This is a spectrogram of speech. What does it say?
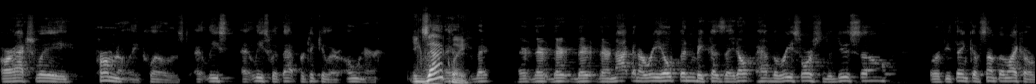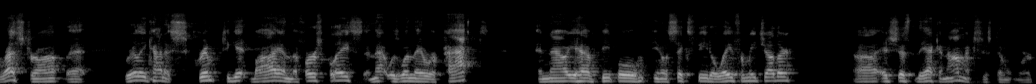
are actually permanently closed, at least at least with that particular owner. Exactly. They're, they're, they're they're they're they're not going to reopen because they don't have the resources to do so. Or if you think of something like a restaurant that really kind of scrimped to get by in the first place, and that was when they were packed, and now you have people you know six feet away from each other. Uh, it's just the economics just don't work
